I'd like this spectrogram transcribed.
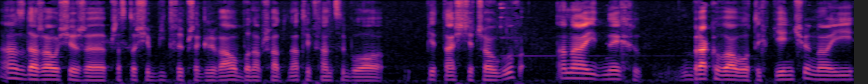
A zdarzało się, że przez to się bitwy przegrywało, bo na przykład na tej flance było 15 czołgów, a na innych brakowało tych pięciu, no i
